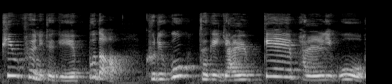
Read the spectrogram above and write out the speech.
피부 표현이 되게 예쁘다. 그리고 되게 얇게 발리고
